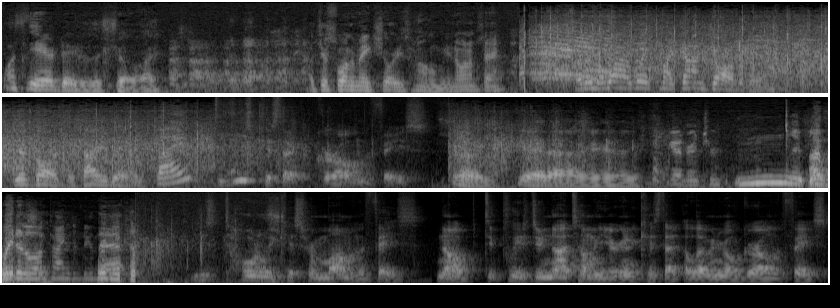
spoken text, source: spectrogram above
What's the air date of this show? I, I just want to make sure he's home. You know what I'm saying? I don't know why I waste my time talking to him. You're gorgeous. How you doing? Fine. Did you just kiss that girl on the face? Good. Get out of here. Good, Richard. Mm, I've waited a long time to do that. You just totally kissed her mom on the face. No, do, please do not tell me you're gonna kiss that 11 year old girl on the face.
